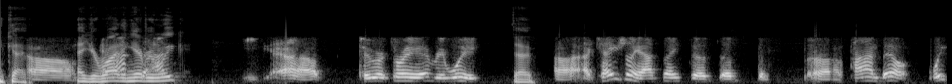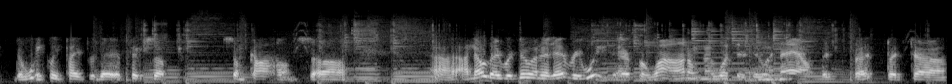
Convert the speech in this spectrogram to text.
Okay. Um, and you're and writing I- every I- week? Uh, two or three every week. No. Uh, occasionally, I think the the, the uh, Pine Belt the weekly paper there picks up some columns. Uh, uh, I know they were doing it every week there for a while. I don't know what they're doing now, but but but uh,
